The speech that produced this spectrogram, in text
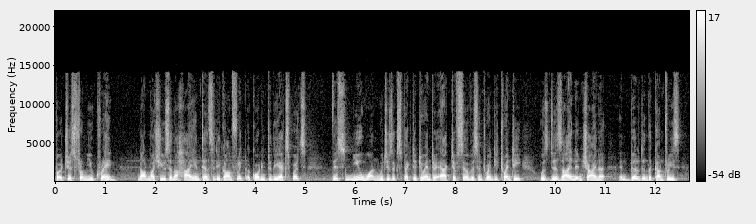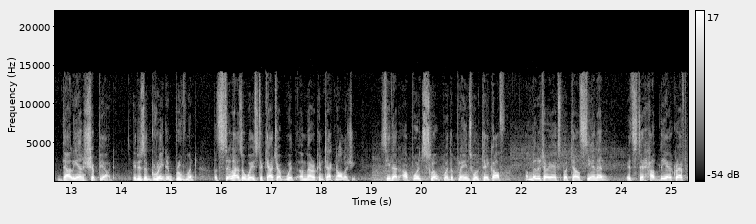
purchased from Ukraine. Not much use in a high intensity conflict, according to the experts. This new one, which is expected to enter active service in 2020, was designed in China and built in the country's Dalian shipyard. It is a great improvement, but still has a ways to catch up with American technology. See that upward slope where the planes will take off? A military expert tells CNN it's to help the aircraft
